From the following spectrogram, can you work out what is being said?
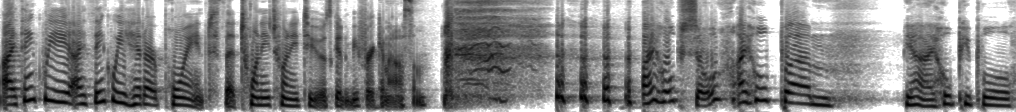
I think we I think we hit our point that 2022 is going to be freaking awesome. I hope so. I hope um yeah, I hope people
